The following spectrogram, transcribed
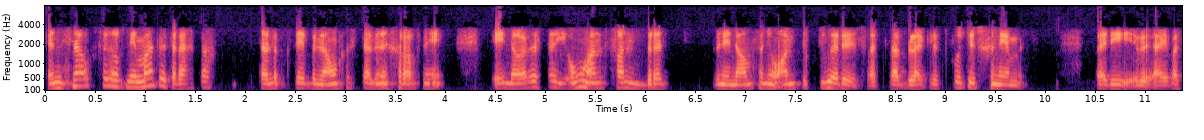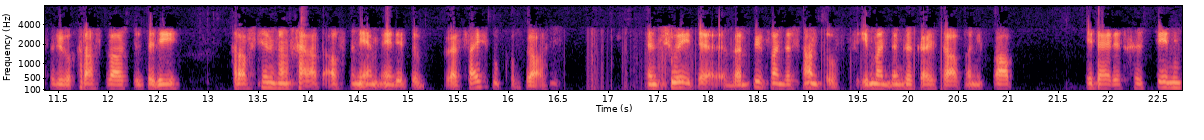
En snaaks genoeg niemand het regtig ek sê belang gestel in die graf nie. En daar is 'n jong man van Brit met die naam van Johan Pretorius wat wat blyklik foto's geneem het by die hy was by die begrafplaas toe die grafsteen van Gerard afgeneem en dit op Facebook geplaas. En so het Wimpie van der Sand of iemand dink ek hy self van die Kaap het hy dit gesien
